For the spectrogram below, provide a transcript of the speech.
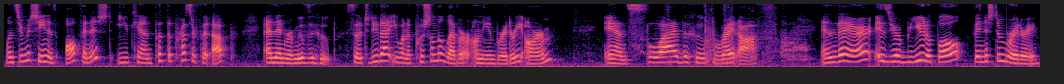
Once your machine is all finished, you can put the presser foot up and then remove the hoop. So to do that, you want to push on the lever on the embroidery arm and slide the hoop right off. And there is your beautiful finished embroidery.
